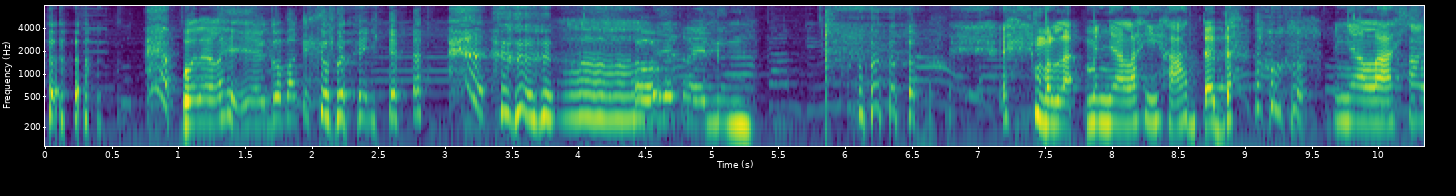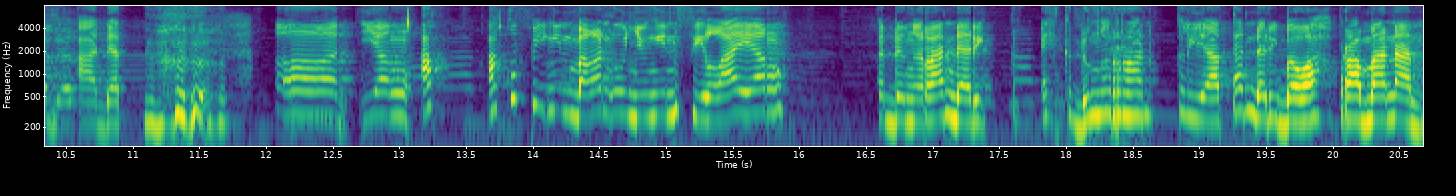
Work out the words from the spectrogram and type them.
Boleh lah ya, gue pakai kebaya. Bawahnya training. Mela- menyalahi adat menyalahi adat, Eh, yang aku, aku pingin banget ngunjungin villa yang kedengeran dari eh kedengeran kelihatan dari bawah Prambanan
